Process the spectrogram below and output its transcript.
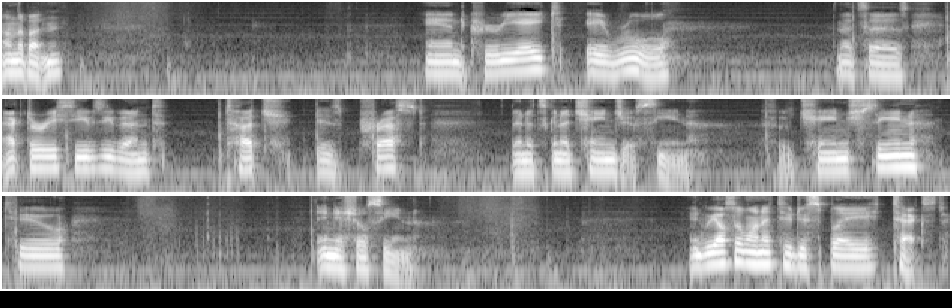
on the button, and create a rule that says actor receives event, touch is pressed, then it's gonna change a scene. So change scene to initial scene. And we also want it to display text.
